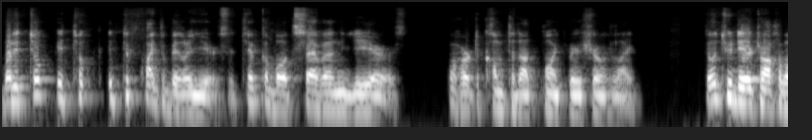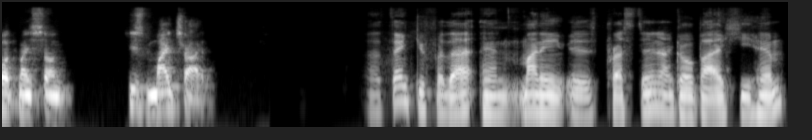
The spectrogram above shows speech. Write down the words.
But it took it took it took quite a bit of years. It took about seven years for her to come to that point where she was like, don't you dare talk about my son. He's my child. Uh, thank you for that. And my name is Preston. I go by he, him.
